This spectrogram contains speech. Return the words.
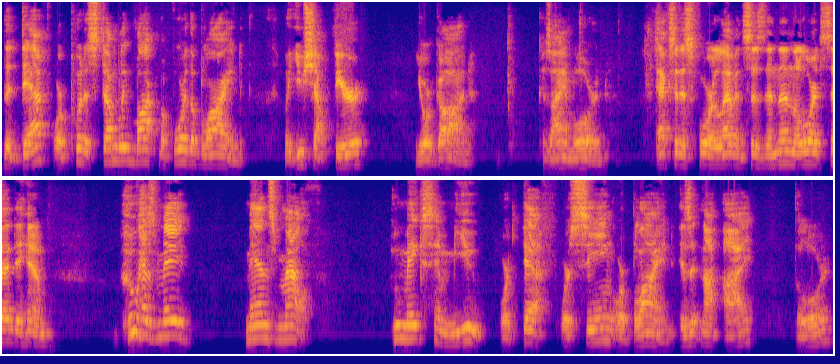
the deaf or put a stumbling block before the blind, but you shall fear your God, because I am Lord. Exodus 4:11 says, And then the Lord said to him, Who has made man's mouth? Who makes him mute or deaf or seeing or blind? Is it not I, the Lord?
